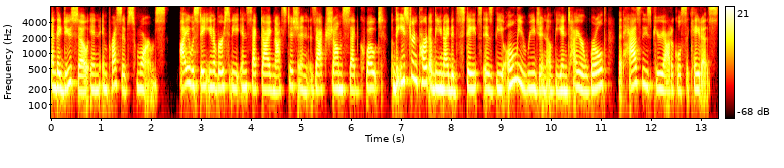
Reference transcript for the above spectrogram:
and they do so in impressive swarms. Iowa State University insect diagnostician Zach Schumm said, quote, the eastern part of the United States is the only region of the entire world that has these periodical cicadas.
